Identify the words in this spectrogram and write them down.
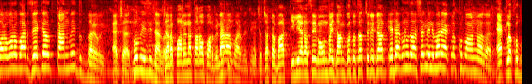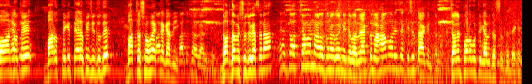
বড় বড় বাট যে কেউ টানবে দুধ বাড়ে ওই। আচ্ছা। খুব ইজি তার যারা পারে না তারাও পারবে না তারাও পারবে, আচ্ছা চারটা বাট ক্লিয়ার আছে। মামুন ভাই দাম কত চাচ্ছেন এটার? এটা কোনো দর্শক নিলে ভাড়া এক লক্ষ বাউন্ন হাজার। এক লক্ষ বাউন্নতে বারো থেকে তেরো কেজি দুধের বাচ্চা সহ একটা গাবি। দরদামের সুযোগ আছে না? হ্যাঁ সামান্য আলোচনা করে নিতে পারবে একদম আহামরি যে কিছু তা কিন্তু না। চলেন পরবর্তী গাবি দর্শকদের দেখেন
